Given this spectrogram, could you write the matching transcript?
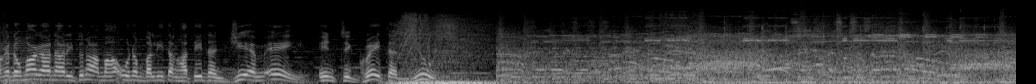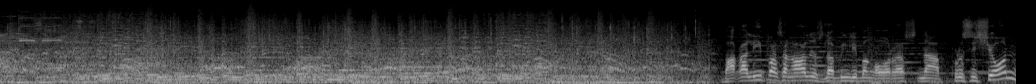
Magandang umaga, narito na ang mga unang balitang hatid ng GMA Integrated News. Makalipas ang halos labing limang oras na prosesyon,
